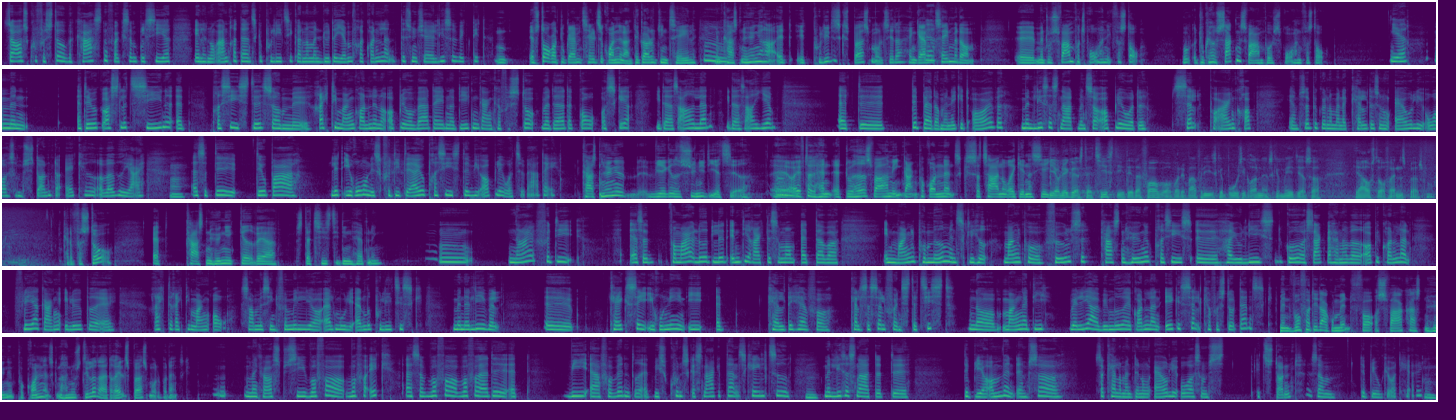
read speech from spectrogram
så også kunne forstå, hvad Karsten for eksempel siger, eller nogle andre danske politikere, når man lytter hjemme fra Grønland. Det synes jeg er lige så vigtigt. Mm. Jeg forstår godt, du gerne vil tale til Grønland. Det gør du din tale. Mm. Men Carsten Hønge har et, et politisk spørgsmål til dig, han gerne ja. vil tale med dig om. Øh, men du svarer ham på et sprog, han ikke forstår. Du kan jo sagtens svare ham på et sprog, han forstår. Ja, men er det jo ikke også lidt sigende, at præcis det, som øh, rigtig mange grønlænder oplever hver dag, når de ikke engang kan forstå, hvad det er, der går og sker i deres eget land, i deres eget hjem, at øh, det batter man ikke et øje ved, men lige så snart man så oplever det selv på egen krop, jamen så begynder man at kalde det sådan nogle ærgerlige ord som stunt og akavet og hvad ved jeg. Mm. Altså det, det er jo bare lidt ironisk, fordi det er jo præcis det, vi oplever til hverdag. Carsten Hønge virkede synligt irriteret. Øh, mm. Og efter han, at du havde svaret ham en gang på grønlandsk, så tager han ordet igen og siger... Jeg vil ikke være statist i det, der foregår, hvor det er bare fordi, det skal bruges i grønlandske medier, så jeg afstår for andet spørgsmål. Kan du forstå, at Carsten Hønge ikke gad være statist i din happening? Mm, nej, fordi altså, for mig lød det lidt indirekte, som om, at der var en mangel på medmenneskelighed, mangel på følelse. Carsten Hønge præcis øh, har jo lige gået og sagt, at han har været op i Grønland flere gange i løbet af rigtig, rigtig mange år, sammen med sin familie og alt muligt andet politisk. Men alligevel øh, kan jeg ikke se ironien i at kalde det her for, kalde sig selv for en statist når mange af de vælgere, vi møder i Grønland, ikke selv kan forstå dansk. Men hvorfor er det et argument for at svare Carsten Hynge på grønlandsk, når han nu stiller dig et reelt spørgsmål på dansk? Man kan også sige, hvorfor, hvorfor ikke? Altså, hvorfor, hvorfor er det, at vi er forventet, at vi kun skal snakke dansk hele tiden, mm. men lige så snart, at det, øh, det bliver omvendt, så, så kalder man det nogle ærgerlige ord som et stunt, som det blev gjort her. Ikke? Mm.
